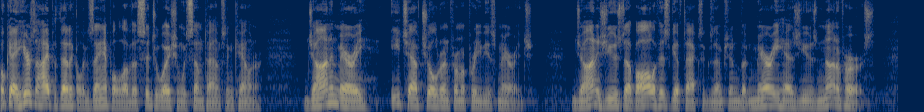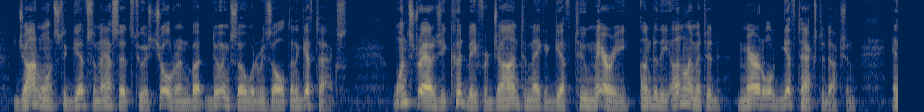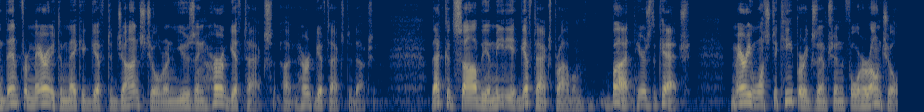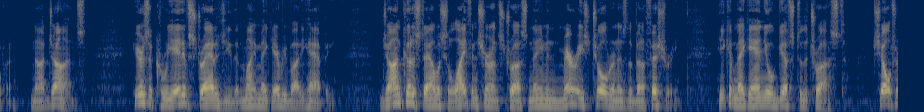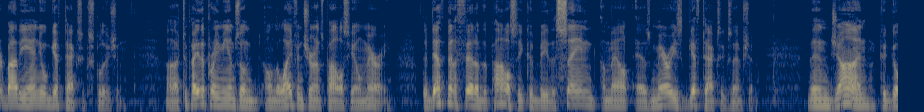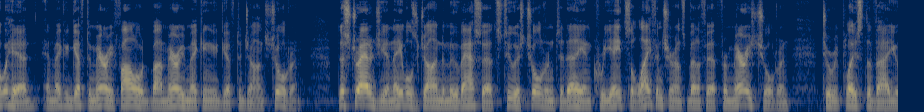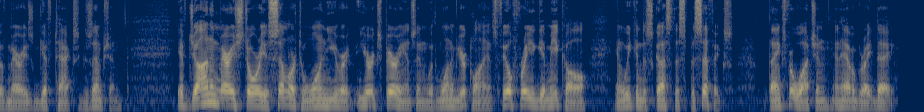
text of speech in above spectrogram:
Okay, here's a hypothetical example of a situation we sometimes encounter. John and Mary each have children from a previous marriage. John has used up all of his gift tax exemption, but Mary has used none of hers. John wants to give some assets to his children, but doing so would result in a gift tax. One strategy could be for John to make a gift to Mary under the unlimited marital gift tax deduction, and then for Mary to make a gift to John's children using her gift tax, uh, her gift tax deduction. That could solve the immediate gift tax problem, but here's the catch. Mary wants to keep her exemption for her own children, not John's. Here's a creative strategy that might make everybody happy. John could establish a life insurance trust naming Mary's children as the beneficiary. He could make annual gifts to the trust, sheltered by the annual gift tax exclusion, uh, to pay the premiums on, on the life insurance policy on Mary. The death benefit of the policy could be the same amount as Mary's gift tax exemption. Then John could go ahead and make a gift to Mary, followed by Mary making a gift to John's children. This strategy enables John to move assets to his children today and creates a life insurance benefit for Mary's children to replace the value of Mary's gift tax exemption. If John and Mary's story is similar to one you're, you're experiencing with one of your clients, feel free to give me a call and we can discuss the specifics. Thanks for watching and have a great day.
